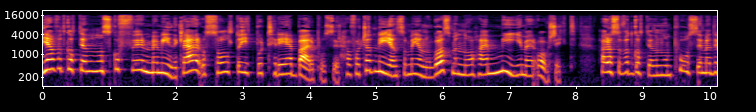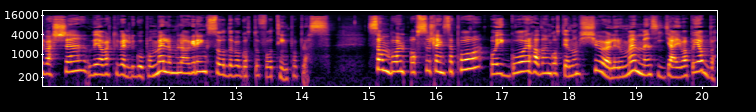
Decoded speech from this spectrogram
Jeg har fått gått gjennom noen skuffer med mine klær og solgt og gitt bort tre bæreposer. Har fortsatt mye igjen som må gjennomgås, men nå har jeg mye mer oversikt. Har også fått gått gjennom noen poser med diverse. Vi har vært veldig gode på mellomlagring, så det var godt å få ting på plass. Samboeren også slengte seg på, og i går hadde han gått gjennom kjølerommet mens jeg var på jobb.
